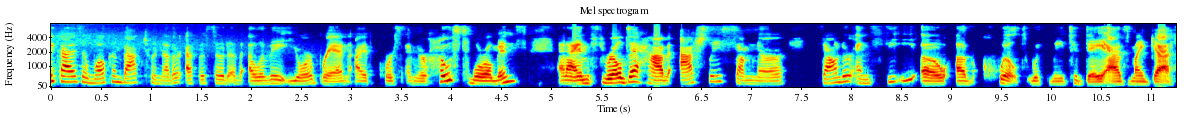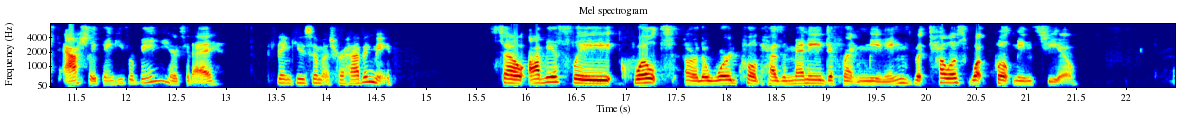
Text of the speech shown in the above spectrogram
Hi, guys, and welcome back to another episode of Elevate Your Brand. I, of course, am your host, Laurel Mintz, and I am thrilled to have Ashley Sumner, founder and CEO of Quilt, with me today as my guest. Ashley, thank you for being here today. Thank you so much for having me. So, obviously, quilt or the word quilt has many different meanings, but tell us what quilt means to you.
